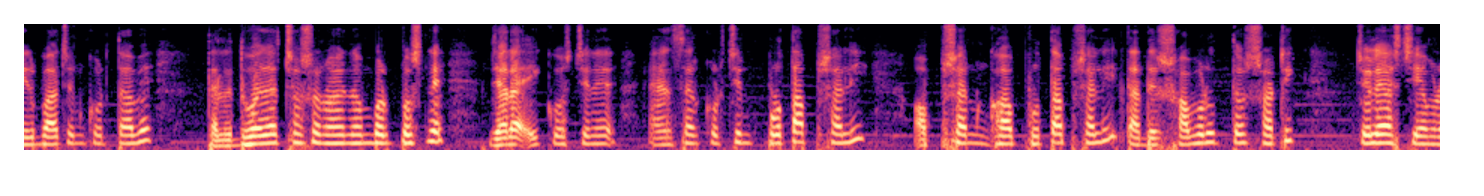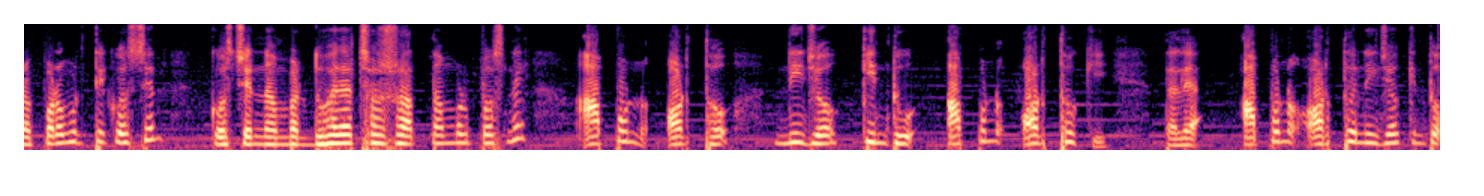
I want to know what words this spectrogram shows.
নির্বাচন করতে হবে। তাহলে দু নয় নম্বর প্রশ্নে যারা এই কোশ্চেনের অ্যান্সার করছেন, প্রতাপশালী অপশান ঘ, প্রতাপশালী, তাদের সবার উত্তর সঠিক। চলে আসছি আমরা পরবর্তী কোশ্চেন কোশ্চেন নাম্বার দু নম্বর প্রশ্নে, আপন অর্থ নিজ, কিন্তু আপন অর্থ কি? তাহলে আপন অর্থ নিজ, কিন্তু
